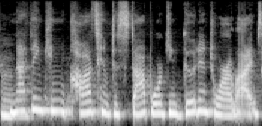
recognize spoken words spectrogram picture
Mm-hmm. Nothing can cause him to stop working good into our lives,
